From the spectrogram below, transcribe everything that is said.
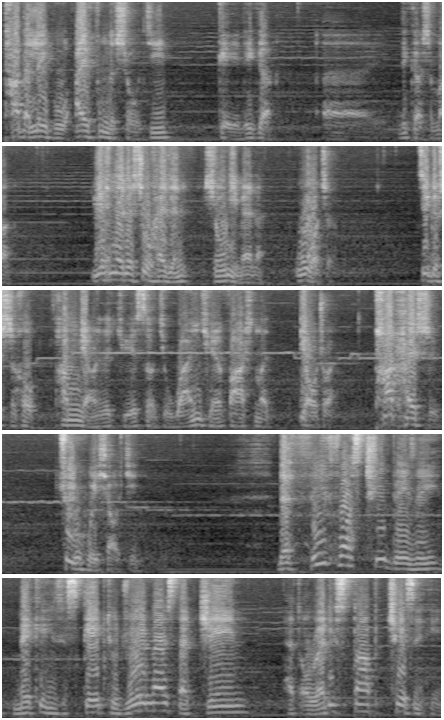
他的那部 iPhone 的手机给那个呃那个什么，原来的受害人手里面呢握着。这个时候，他们两人的角色就完全发生了调转。他开始追回小金。The thief was too busy making his escape to realize that Jane had already stopped chasing him。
